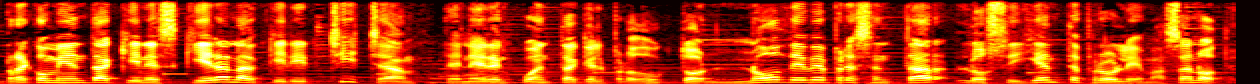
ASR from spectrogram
recomienda a quienes quieran adquirir chicha tener en cuenta que el producto no debe presentar los siguientes problemas. Anote.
